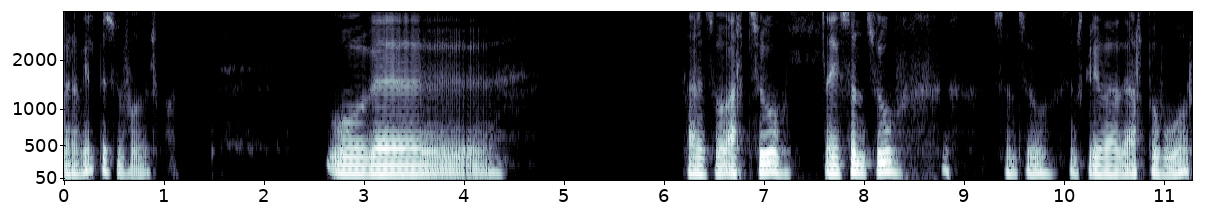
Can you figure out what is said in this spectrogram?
vera velbissufóður sko. og uh, það er eins og Art Tzu nei Sun Tzu Sun Tzu sem skrifaði Art of War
